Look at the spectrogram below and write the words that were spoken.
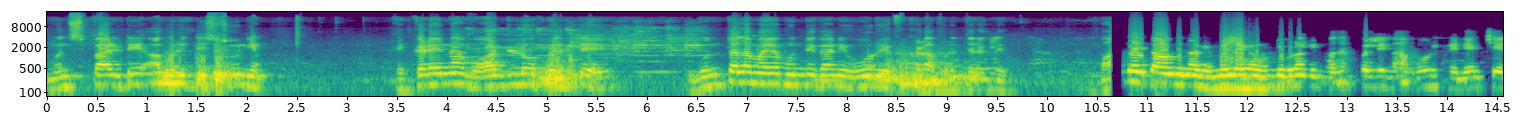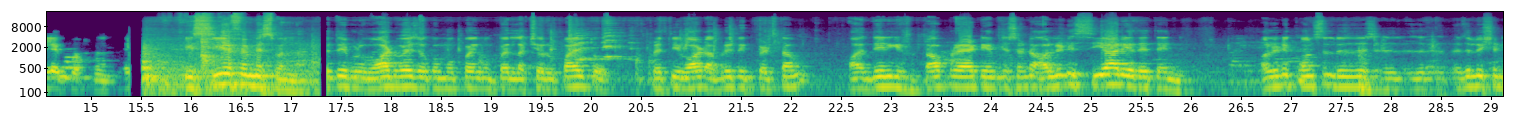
మున్సిపాలిటీ అభివృద్ధి శూన్యం. ఎక్కడైనా వార్డులో వెళ్తే గుంతలమయం ఉంది కానీ ఊరు ఎక్కడ అభివృద్ధి జరగలేదు. బాధ అవుతా ఉంది నాకు ఎమ్మెల్యేగా ఉండి కూడా నేను మదనపల్లి నా ఊరికి నేనేం చేయలేకపోతున్నాను. ఈ సిఎఫ్ఎంఎస్ వల్ల. అయితే ఇప్పుడు వార్డ్ వైజ్ ఒక ముప్పై ముప్పై లక్షల రూపాయలతో ప్రతి వార్డ్ అభివృద్ధికి పెడతాము ఆ దీనికి టాప్ ప్రయారిటీ ఏం చేస్తారంటే ఆల్రెడీ సిఆర్ ఏదైతే అయింది ఆల్రెడీ కౌన్సిల్ రెజల్యూషన్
